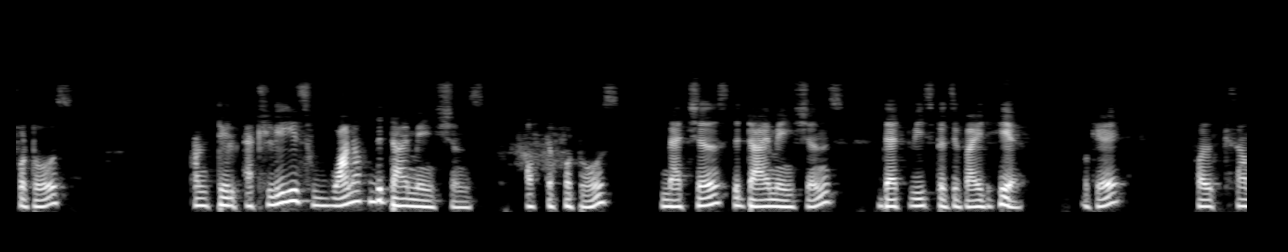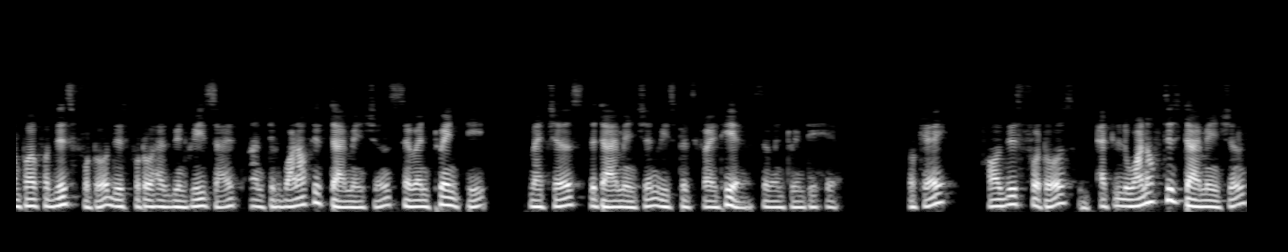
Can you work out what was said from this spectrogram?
photos until at least one of the dimensions of the photos matches the dimensions that we specified here okay? For example for this photo this photo has been resized until one of its dimensions 720 matches the dimension we specified here 720 here okay? All these photos at one of these dimensions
